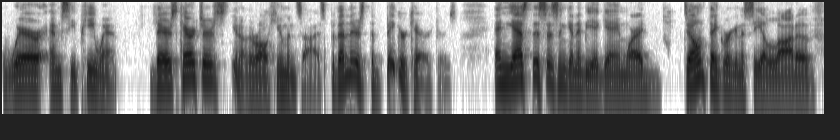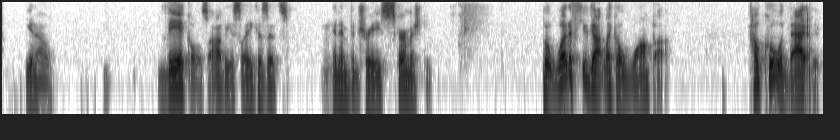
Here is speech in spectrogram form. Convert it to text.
where MCP went, there's characters, you know, they're all human size, but then there's the bigger characters. And yes, this isn't going to be a game where I don't think we're going to see a lot of, you know, vehicles, obviously, because it's an mm-hmm. infantry skirmish. game. But what if you got like a Wampa? How cool would that Yeah. be?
